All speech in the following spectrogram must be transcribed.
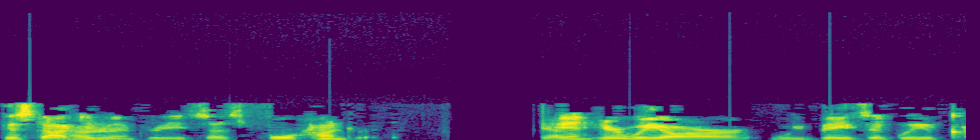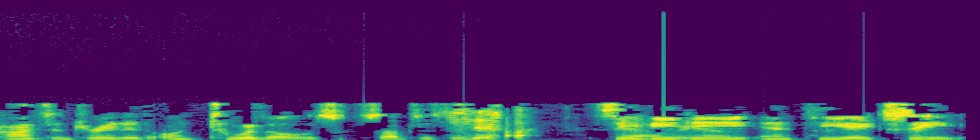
this documentary says 400. Yeah. And here we are, we basically have concentrated on two of those substances, Yeah. CBD and THC.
